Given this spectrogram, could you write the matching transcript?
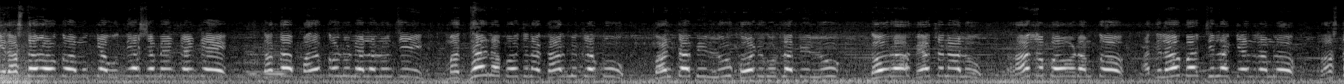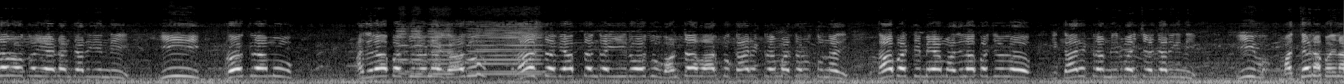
ఈ రస్తా రోకో ముఖ్య ఉద్దేశం ఏంటంటే గత పదకొండు నెలల నుంచి మధ్యాహ్న భోజన కార్మికులకు పంట బిల్లు కోడిగుడ్ల బిల్లు గౌరవ వేతనాలు రాకపోవడంతో ఆదిలాబాద్ జిల్లా కేంద్రంలో రస్తా రోకో చేయడం జరిగింది. ఈ ప్రోగ్రాము ఆదిలాబాద్ జిల్లానే కాదు రాష్ట్ర వ్యాప్తంగా ఈరోజు వంట వార్పు కార్యక్రమం జరుగుతున్నది. కాబట్టి మేము ఆదిలాబాద్ జిల్లాలో ఈ కార్యక్రమం నిర్వహించడం జరిగింది. ఈ మధ్యాహ్న పైన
